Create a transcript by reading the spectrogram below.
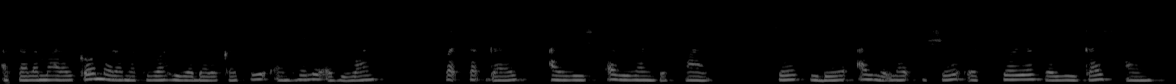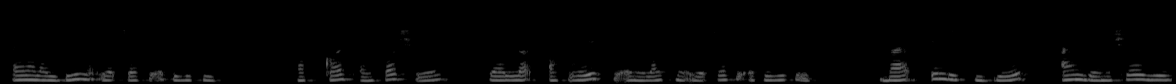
Assalamualaikum warahmatullahi wabarakatuh and hello everyone. What's up guys? I wish everyone just fine. So today I would like to show a tutorial for you guys on analyzing network traffic activities. Of course and for sure, there are lots of ways to analyze network traffic activities. But in this video, I'm going to show you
